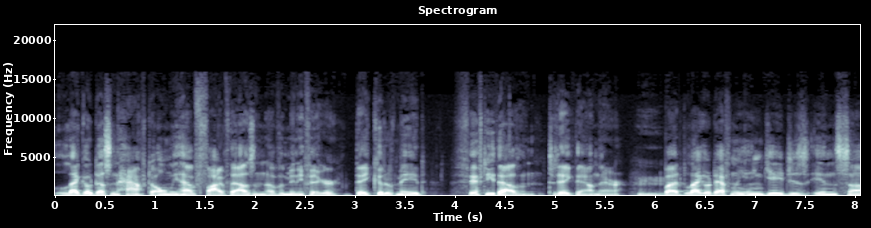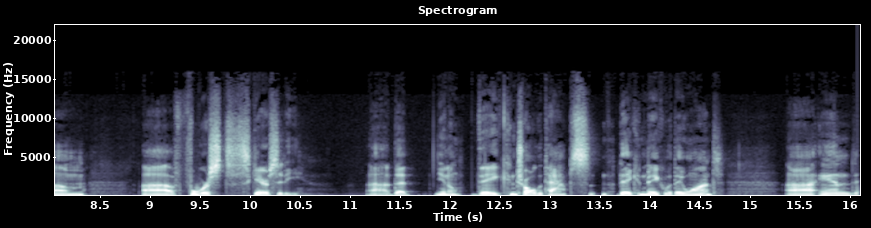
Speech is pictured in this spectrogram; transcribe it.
Lego doesn't have to only have 5,000 of a minifigure. They could have made 50,000 to take down there. But Lego definitely engages in some uh, forced scarcity uh, that, you know, they control the taps, they can make what they want. Uh, and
